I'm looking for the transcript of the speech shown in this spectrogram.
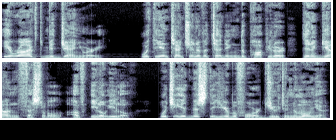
He arrived mid-January with the intention of attending the popular Dinagyang Festival of Iloilo, which he had missed the year before due to pneumonia.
